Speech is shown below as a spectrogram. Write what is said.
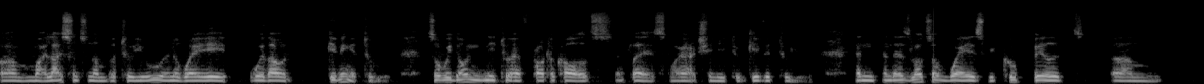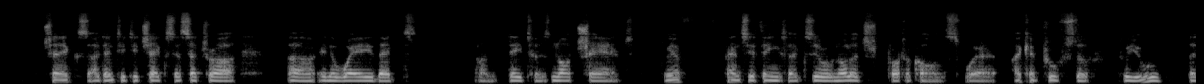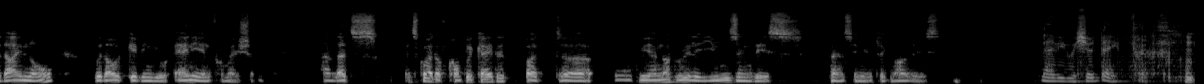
um, my license number to you in a way without giving it to you. So we don't need to have protocols in place where I actually need to give it to you. And and there's lots of ways we could build um, checks, identity checks, etc., uh, in a way that um, data is not shared. We have fancy things like zero knowledge protocols where I can prove stuff to you that I know without giving you any information. And that's it's quite of complicated, but uh, we are not really using these fancy new technologies. Maybe we should be.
